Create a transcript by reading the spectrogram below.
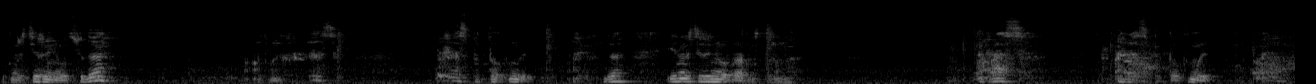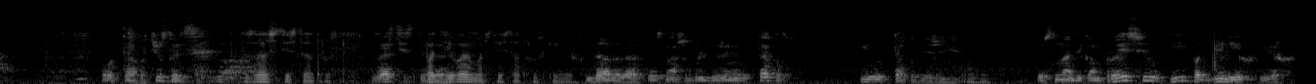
Вот на растяжение вот сюда. Вот мы их раз, раз подтолкнули, да, и на растяжение в обратную сторону. Раз, раз подтолкнули. Вот так вот, чувствуется? Застистый отростки. Застистый, да. Поддеваем остистый отростки вверх. Да, да, да. То есть наши были движения вот так вот и вот так вот движение. То есть на декомпрессию и подбили их вверх.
